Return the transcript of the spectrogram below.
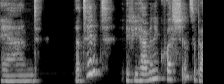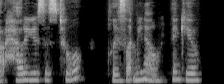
And that's it. If you have any questions about how to use this tool, please let me know. Thank you.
